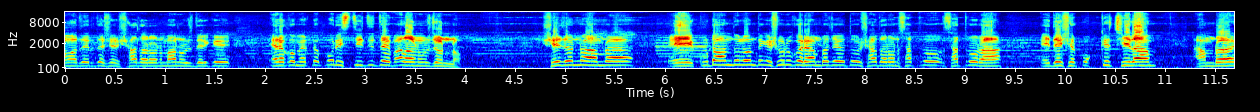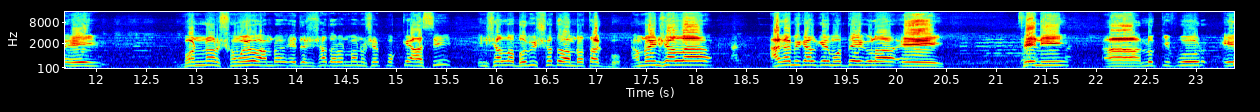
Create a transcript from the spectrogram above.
আমাদের দেশের সাধারণ মানুষদেরকে এরকম একটা পরিস্থিতিতে পালানোর জন্য। সেই জন্য আমরা এই কুটা আন্দোলন থেকে শুরু করে আমরা যেহেতু সাধারণ ছাত্র, ছাত্ররা এই দেশের পক্ষে ছিলাম। আমরা এই বন্যার সময়ও আমরা এই দেশের সাধারণ মানুষের পক্ষে আছি। ইনশাল্লাহ ভবিষ্যতেও আমরা থাকব। আমরা ইনশাল্লাহ আগামীকালকের মধ্যে এগুলা এই ফেনী লক্ষ্মীপুর এই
